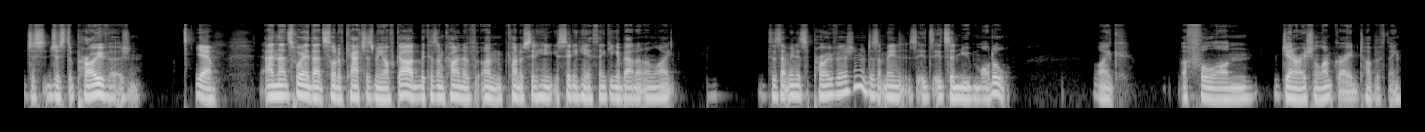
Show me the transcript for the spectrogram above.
just just a pro version. Yeah, and that's where that sort of catches me off guard because I'm kind of I'm kind of sitting here, sitting here thinking about it. and I'm like, does that mean it's a pro version, or does it mean it's it's, it's a new model, like a full on generational upgrade type of thing?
